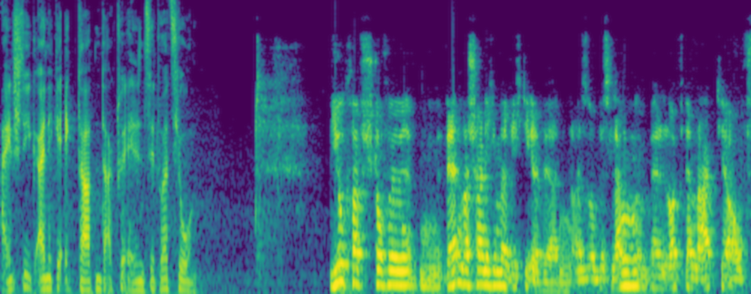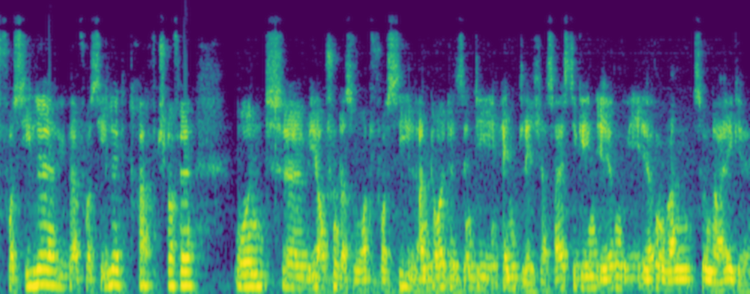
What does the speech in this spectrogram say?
Einstieg einige Eckdaten der aktuellen Situation. Biokraftstoffe werden wahrscheinlich immer wichtiger werden. Also bislang läuft der Markt ja auf fossile, über fossile Kraftstoffe. Und äh, wie auch schon das Wort fossil andeutet, sind die endlich. Das heißt, die gehen irgendwie irgendwann zu Neige.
